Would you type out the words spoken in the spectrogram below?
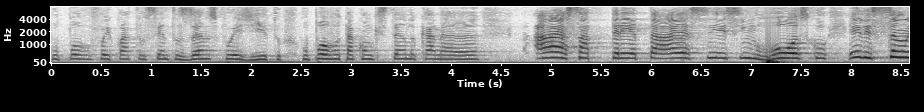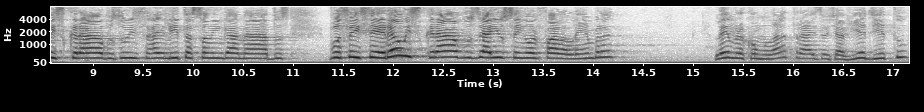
o povo foi 400 anos para o Egito, o povo está conquistando Canaã, há essa treta, há esse, esse enrosco, eles são escravos, os israelitas são enganados, vocês serão escravos, e aí o Senhor fala: lembra? Lembra como lá atrás eu já havia dito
